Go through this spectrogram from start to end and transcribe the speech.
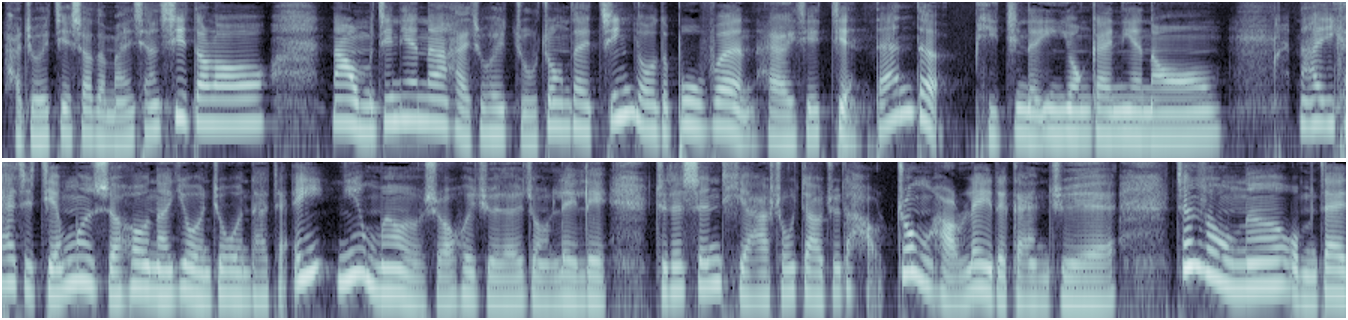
它就会介绍的蛮详细的喽。那我们今天呢，还是会着重在精油的部分，还有一些简单的。脾经的应用概念哦。那一开始节目的时候呢，宥雯就问大家：哎，你有没有有时候会觉得一种累累，觉得身体啊、手脚觉得好重、好累的感觉？这种呢，我们在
